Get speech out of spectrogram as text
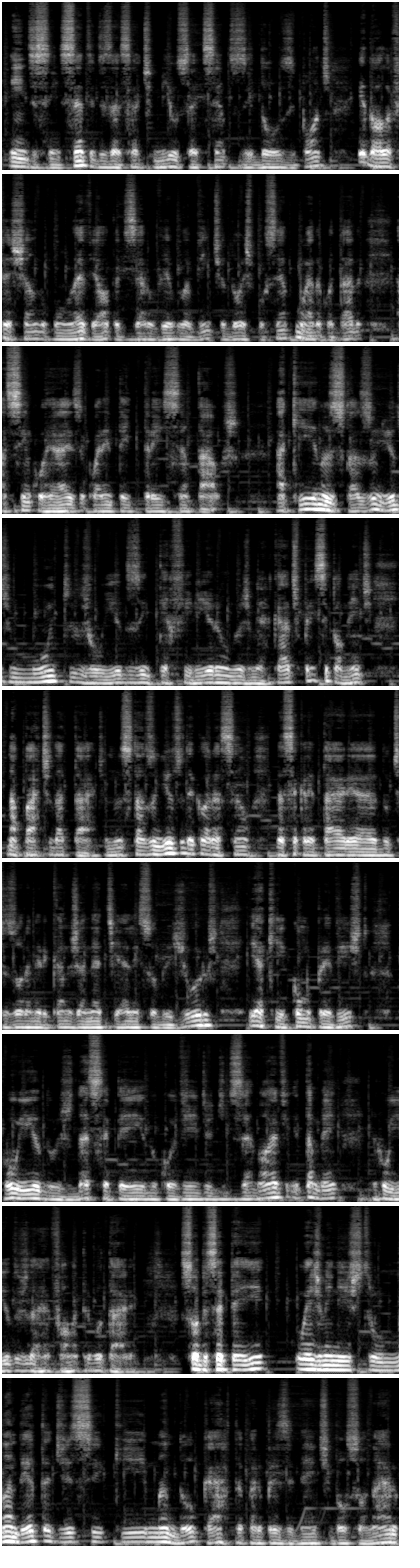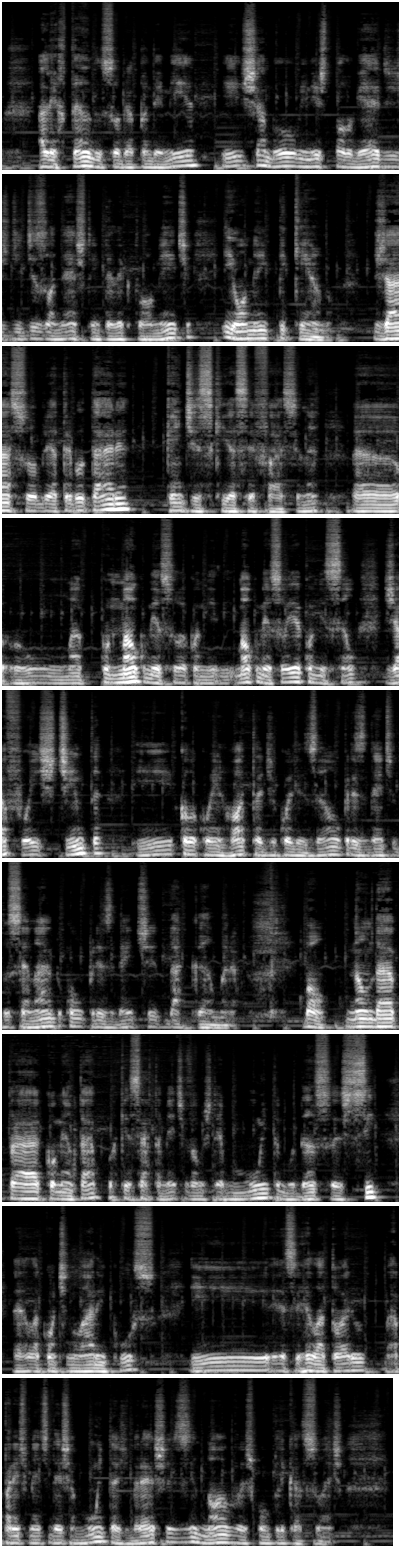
índice em 117.712 pontos e dólar fechando com leve alta de 0,22%, moeda cotada a R$ 5,43. Aqui nos Estados Unidos, muitos ruídos interferiram nos mercados, principalmente na parte da tarde. Nos Estados Unidos, declaração da secretária do Tesouro americano Janet Yellen sobre juros, e aqui, como previsto, ruídos da CPI do Covid-19 e também ruídos da reforma tributária. Sobre CPI, o ex-ministro Mandetta disse que mandou carta para o presidente Bolsonaro alertando sobre a pandemia e chamou o ministro Paulo Guedes de desonesto intelectualmente e homem pequeno. Já sobre a tributária, quem disse que ia ser fácil, né? Uh, uma, mal, começou a, mal começou e a comissão já foi extinta e colocou em rota de colisão o presidente do Senado com o presidente da Câmara. Bom, não dá para comentar porque certamente vamos ter muitas mudanças se ela continuar em curso e esse relatório aparentemente deixa muitas brechas e novas complicações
